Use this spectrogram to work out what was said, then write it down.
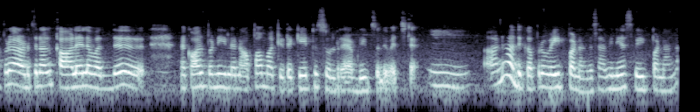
அப்புறம் அடுத்த நாள் காலையில வந்து நான் கால் பண்ணி இல்லை நான் அப்பா அம்மா கிட்ட கேட்டு சொல்றேன் அப்படின்னு சொல்லி வச்சிட்டேன். ஆனா அதுக்கப்புறம் வெயிட் பண்ணாங்க. செவன் இயர்ஸ் வெயிட் பண்ணாங்க.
